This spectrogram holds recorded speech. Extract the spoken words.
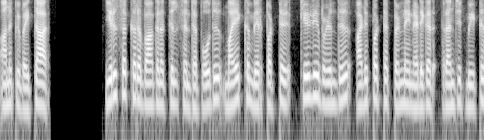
அனுப்பி வைத்தார். இருசக்கர வாகனத்தில் சென்றபோது மயக்கம் ஏற்பட்டு கீழே விழுந்து அடிப்பட்ட பெண்ணை நடிகர் ரஞ்சித் மீட்டு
